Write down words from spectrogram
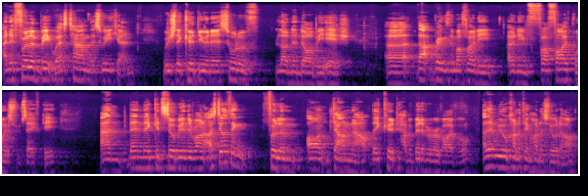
And if Fulham beat West Ham this weekend, which they could do in a sort of London derby ish, uh, that brings them off only only f- five points from safety, and then they could still be in the run. I still think Fulham aren't down and out. They could have a bit of a revival. I think we all kind of think Huddersfield are,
